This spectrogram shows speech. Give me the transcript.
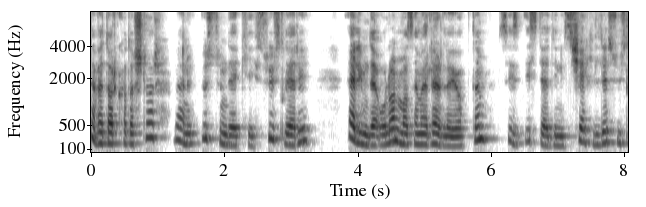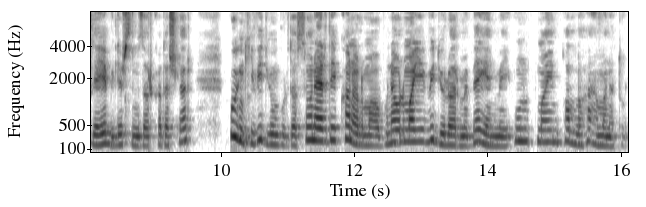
Evet arkadaşlar ben üstündeki süsleri elimde olan malzemelerle yaptım. Siz istediğiniz şekilde süsleyebilirsiniz arkadaşlar. Bugünkü videom burada sona erdi. Kanalıma abone olmayı, videolarımı beğenmeyi unutmayın. Allah'a emanet olun.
